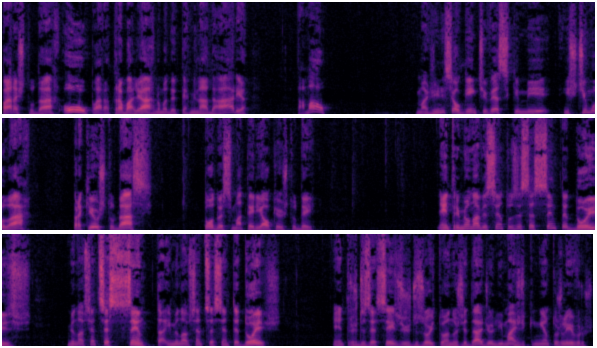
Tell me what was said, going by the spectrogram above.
para estudar ou para trabalhar numa determinada área, tá mal. Imagine se alguém tivesse que me estimular para que eu estudasse todo esse material que eu estudei. Entre 1962, 1960 e 1962, entre os 16 e os 18 anos de idade, eu li mais de 500 livros.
